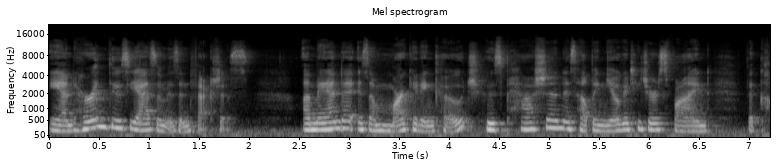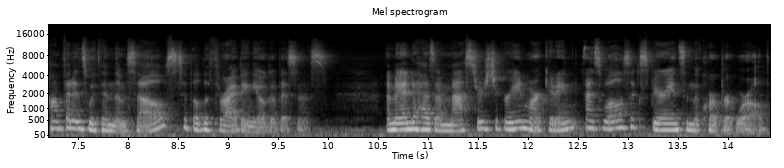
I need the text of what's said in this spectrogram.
And her enthusiasm is infectious. Amanda is a marketing coach whose passion is helping yoga teachers find the confidence within themselves to build a thriving yoga business. Amanda has a master's degree in marketing as well as experience in the corporate world.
